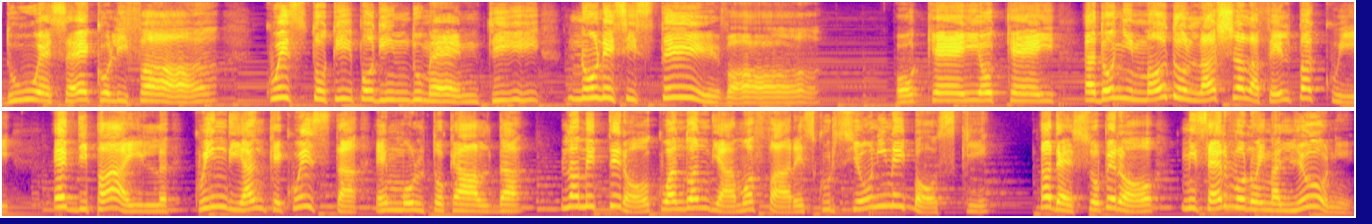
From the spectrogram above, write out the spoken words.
due secoli fa, questo tipo di indumenti non esisteva. Ok, ok, ad ogni modo lascia la felpa qui. È di pile, quindi anche questa è molto calda. La metterò quando andiamo a fare escursioni nei boschi. Adesso però mi servono i maglioni.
